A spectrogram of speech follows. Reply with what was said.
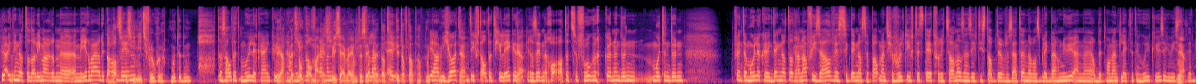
Ja, ik denk dat dat alleen maar een, een meerwaarde kan dat had zijn. misschien iets vroeger moeten doen? Oh, dat is altijd moeilijk. Hè. Ik weet, ja, met zo'n palmarès, wie zijn wij om te zeggen voilà, dat ze dit of dat had moeten ja, doen? Wie goud wint, heeft altijd gelijk. In ja. zekere zin, goh, had het ze vroeger kunnen doen, moeten doen. Ik vind het moeilijk. Ik denk dat dat ja. aan Affi zelf is. Ik denk dat ze op een bepaald moment gevoeld heeft, het is tijd voor iets anders. En ze heeft die stap durven zetten. En dat was blijkbaar nu. En uh, op dit moment lijkt het een goede keuze geweest ja. te zijn.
